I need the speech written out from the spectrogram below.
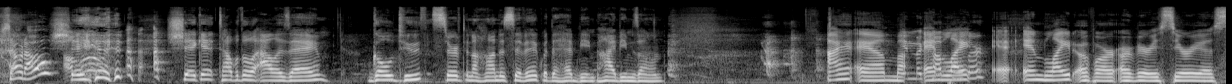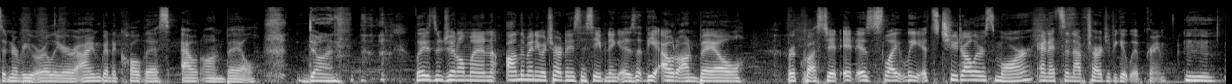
Shout out. Oh. Shake it. Shake it. Top of the Alizé. Gold tooth served in a Honda Civic with the head beam, high beams on. I am In the cup light in light of our, our very serious interview earlier. I'm going to call this out on bail. Done. Ladies and gentlemen, on the menu at Chardonnaise this evening is the out on bail requested. It is slightly, it's two dollars more, and it's an upcharge if you get whipped cream. Mm-hmm.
